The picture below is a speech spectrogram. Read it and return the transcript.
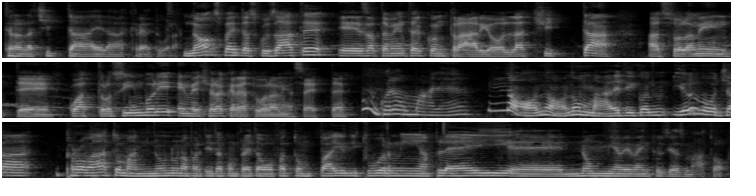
tra la città e la creatura. No, aspetta, scusate, è esattamente il contrario. La città ha solamente quattro simboli e invece la creatura ne ha sette. comunque non male eh. No, no, non male. ti Dico, io l'avevo già provato, ma non una partita completa. Avevo fatto un paio di turni a play e non mi aveva entusiasmato.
